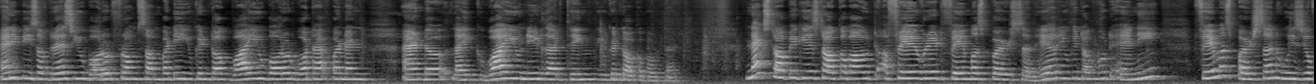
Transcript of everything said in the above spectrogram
any piece of dress you borrowed from somebody you can talk why you borrowed what happened and and uh, like why you need that thing you can talk about that next topic is talk about a favorite famous person here you can talk about any famous person who is your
